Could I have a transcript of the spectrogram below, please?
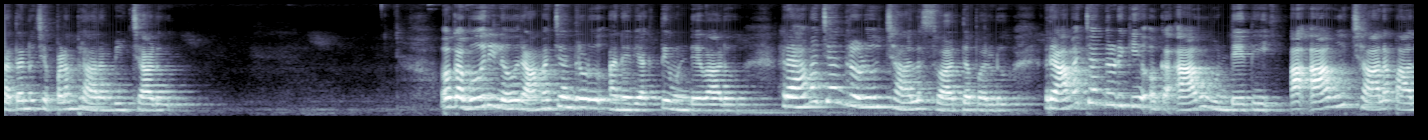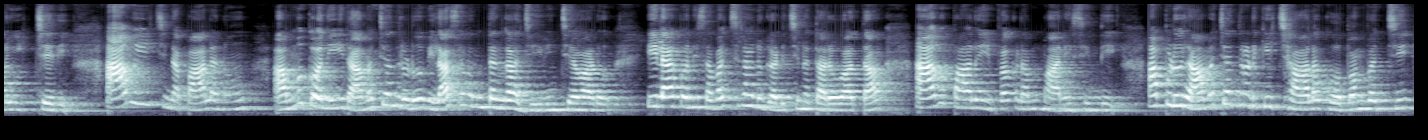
కథను చెప్పడం ప్రారంభించాడు. ఒక ఊరిలో రామచంద్రుడు అనే వ్యక్తి ఉండేవాడు. రామచంద్రుడు చాలా స్వార్థపరుడు. రామచంద్రుడికి ఒక ఆవు ఉండేది. ఆ ఆవు చాలా పాలు ఇచ్చేది. ఆవు ఇచ్చిన పాలను అమ్ముకొని రామచంద్రుడు విలాసవంతంగా జీవించేవాడు. ఇలా కొన్ని సంవత్సరాలు గడిచిన తరువాత ఆవు పాలు ఇవ్వకడం మానేసింది. అప్పుడు రామచంద్రుడికి చాలా కోపం వచ్చి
